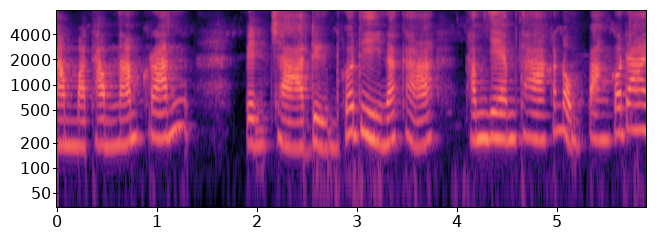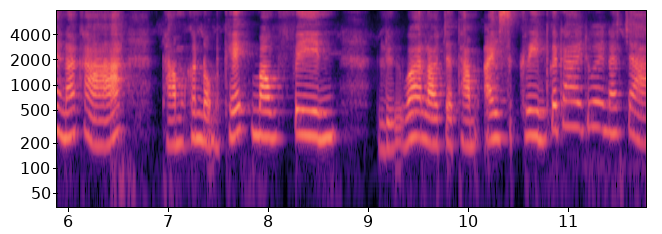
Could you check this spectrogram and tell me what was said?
นำมาทำน้ำครั้น เป็นชาดื่มก็ดีนะคะทำแยมทาขนมปังก็ได้นะคะทำขนมเค้กมัฟฟิน หรือว่าเราจะทำไอศครีมก็ได้ด้วยนะจ๊ะ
